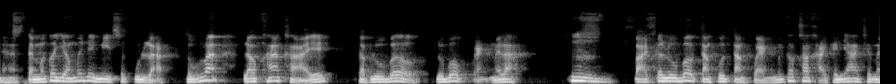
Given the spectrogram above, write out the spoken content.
นะฮะแต่มันก็ยังไม่ได้มีสกุลหลักสมมติว่าเราค้าขายกับรูเบิลรูเบิลแกว่งไหมล่ะอืมบาทกับรูเบิลต่างคนต่างแกว่งมันก็ค้าขายกันยากใช่ไหม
